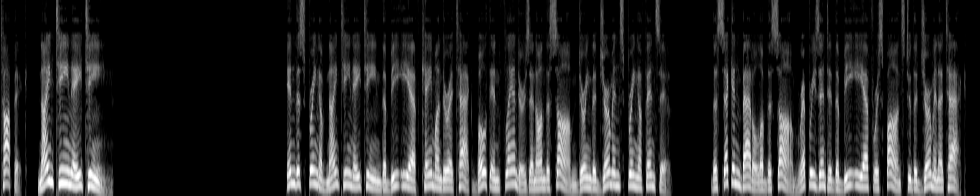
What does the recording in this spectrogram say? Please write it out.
Topic 1918 In the spring of 1918 the BEF came under attack both in Flanders and on the Somme during the German Spring Offensive. The Second Battle of the Somme represented the BEF response to the German attack.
